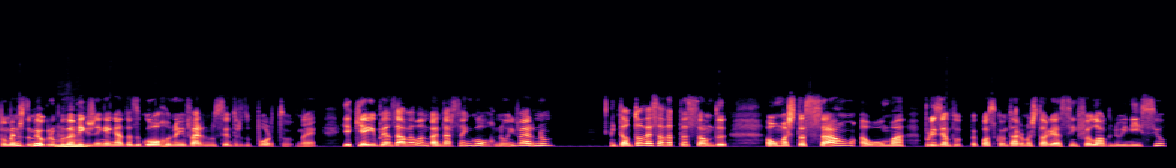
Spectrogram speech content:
pelo menos do meu grupo uhum. de amigos, ninguém anda de gorro no inverno no centro do Porto, né? E aqui é impensável andar sem gorro no inverno. Então, toda essa adaptação de, a uma estação, a uma. Por exemplo, eu posso contar uma história assim: foi logo no início,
